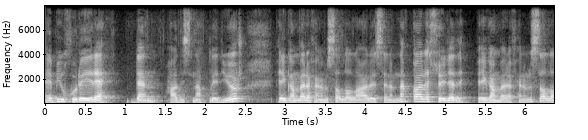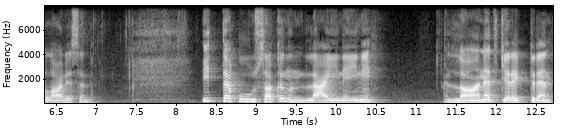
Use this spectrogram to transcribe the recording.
Ebi Hureyre'den hadis naklediyor. Peygamber Efendimiz sallallahu aleyhi ve sellem'den kale söyledi. Peygamber Efendimiz sallallahu aleyhi ve sellem. İttekû sakının laineyni lanet gerektiren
